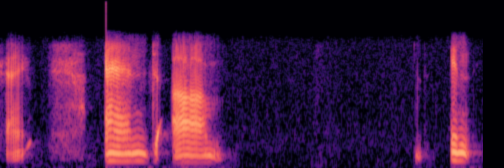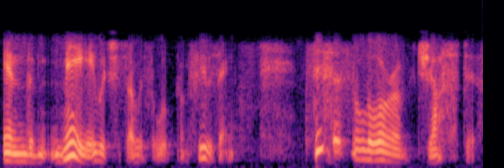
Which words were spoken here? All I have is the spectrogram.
Okay, and um, in in the me, which is always a little confusing this is the law of justice,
